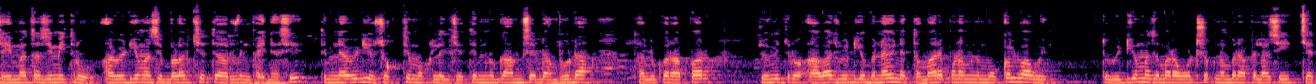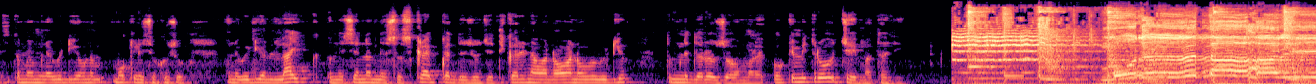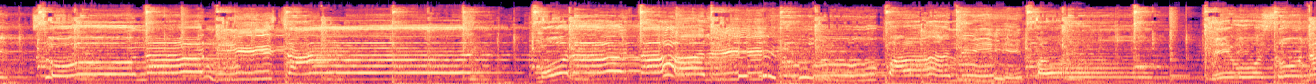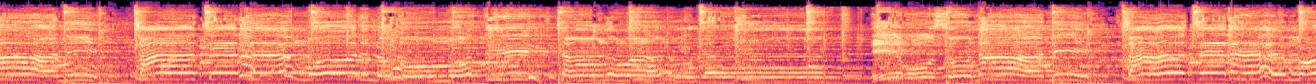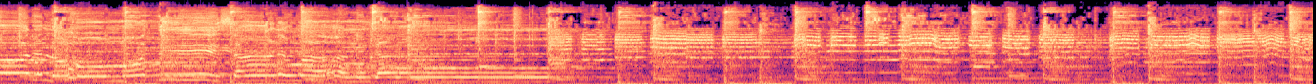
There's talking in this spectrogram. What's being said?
જય માતાજી મિત્રો, આ વિડીયોમાં જે બળદ છે તે અરવિંદભાઈના છે. તેમને આ વીડિયો ચોખ્ખી મોકલેલ છે. તેમનું ગામ છે ડાંભોડા, તાલુકો રાપર. જો મિત્રો, આવા જ વીડિયો બનાવીને તમારે પણ અમને મોકલવા હોય, તો વિડીયોમાં જ અમારા વોટ્સઅપ નંબર આપેલા છે. જ્યાંથી તમે અમને વિડીયોને મોકલી શકો છો. અને વિડીયોને લાઇક અને ચેનલને સબસ્ક્રાઈબ કરી દેજો, જેથી કરીને આવા નવા નવા વીડિયો તમને દરરોજ જોવા મળે. ઓકે મિત્રો, જય માતાજી. મોર ગયો એવો સોનાને સાચર મોરલો મોતી સણ માન ગયો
